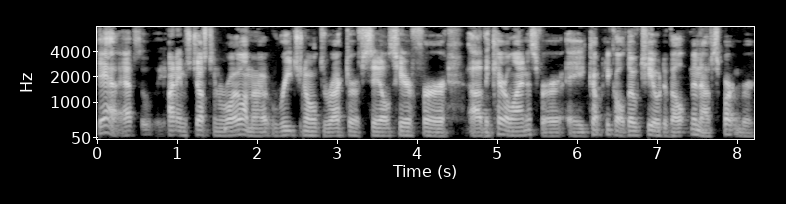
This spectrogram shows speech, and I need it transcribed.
Yeah, absolutely. My name is Justin Royal. I'm a regional director of sales here for uh, the Carolinas for a company called OTO Development out of Spartanburg.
